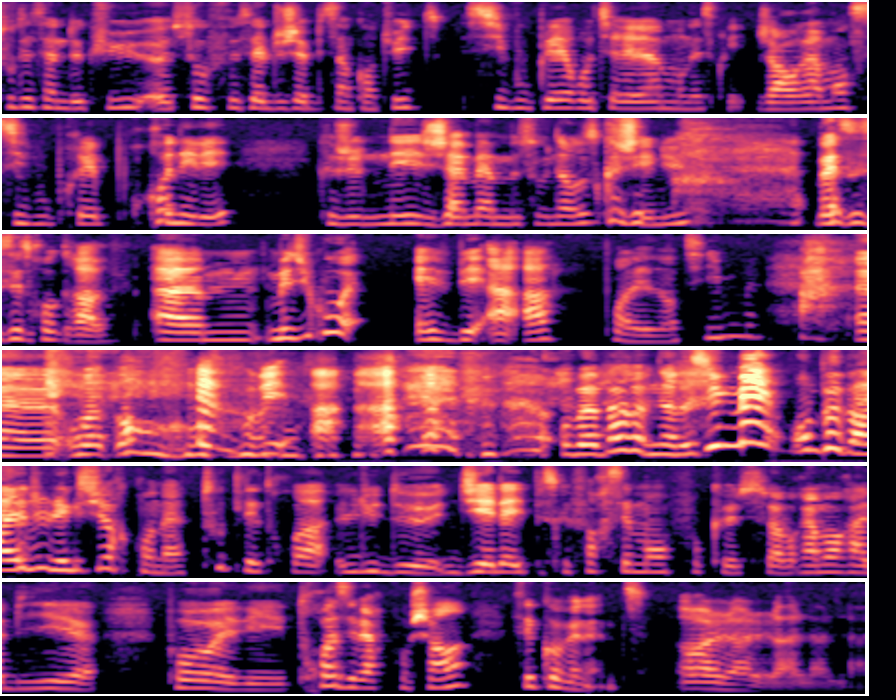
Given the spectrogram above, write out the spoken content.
toutes les scènes de cul, euh, sauf celle du chapitre 58, s'il vous plaît, retirez-les de mon esprit. Genre, vraiment, s'il vous plaît, prenez-les, que je n'ai jamais à me souvenir de ce que j'ai lu, parce que c'est trop grave. Euh, mais du coup, FBAA, pour les intimes, euh, on, va, on, Mais- ah, on va pas revenir dessus, mais on peut parler d'une lecture qu'on a toutes les trois lue de GLA, parce que forcément, il faut que je sois vraiment rhabillée euh, pour les trois hivers prochains, c'est Covenant. Oh là là là là.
